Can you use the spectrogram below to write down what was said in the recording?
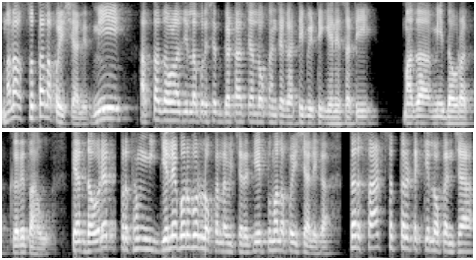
मला स्वतःला पैसे आलेत. मी आत्ता जवळ जिल्हा परिषद गटाच्या लोकांच्या गाठीबिटी घेण्यासाठी माझा मी दौरा करत आहो. त्या दौऱ्यात प्रथम मी गेल्याबरोबर लोकांना विचारत हे तुम्हाला पैसे आले का? तर साठ सत्तर टक्के लोकांच्या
